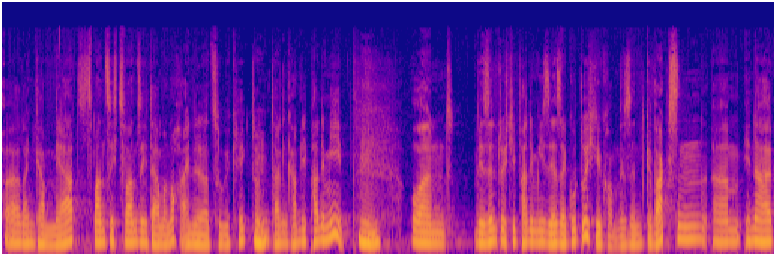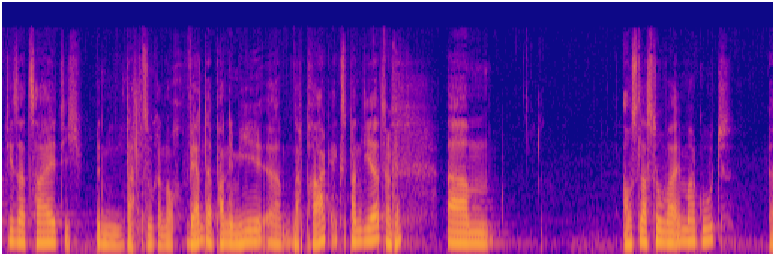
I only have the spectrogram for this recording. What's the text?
Äh, dann kam März 2020, da haben wir noch eine dazu gekriegt. Und dann kam die Pandemie. Und wir sind durch die Pandemie sehr, sehr gut durchgekommen. Wir sind gewachsen ähm, innerhalb dieser Zeit. Ich bin dann sogar noch während der Pandemie ähm, nach Prag expandiert. Okay. Ähm, Auslastung war immer gut. Äh,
